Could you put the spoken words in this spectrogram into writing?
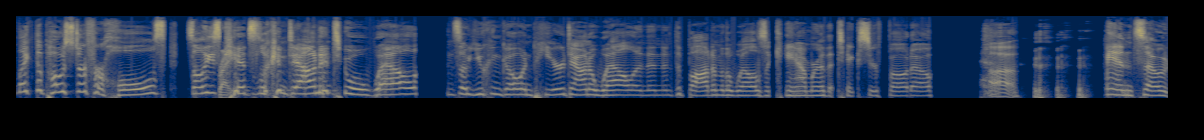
like the poster for holes. It's all these Right. kids looking down into a well. And so you can go and peer down a well, and then at the bottom of the well is a camera that takes your photo. Uh, and so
